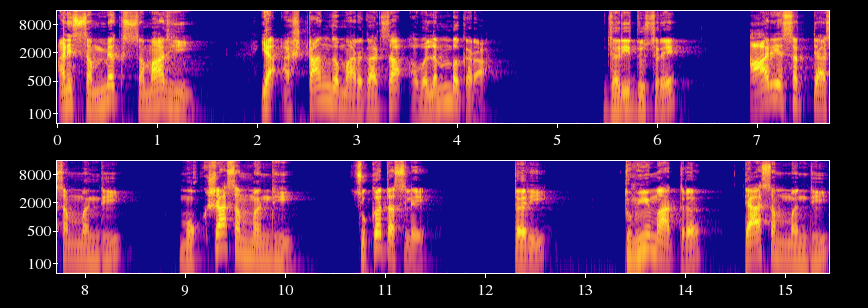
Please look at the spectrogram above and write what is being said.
आणि सम्यक समाधी या अष्टांग मार्गाचा अवलंब करा. जरी दुसरे आर्यसत्यासंबंधी मोक्षासंबंधी चुकत असले तरी तुम्ही मात्र त्यासंबंधी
